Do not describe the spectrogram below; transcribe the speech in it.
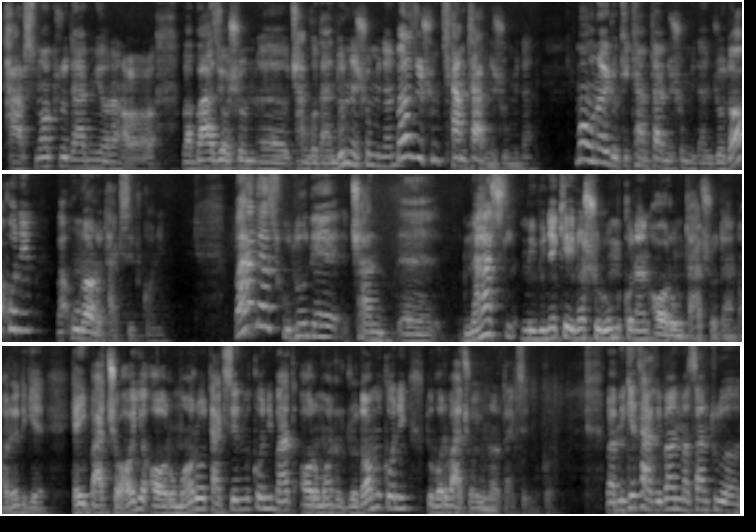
ترسناک رو در میارن و بعضیاشون چنگ و دندون نشون میدن بعضیاشون کمتر نشون میدن. ما اونایی رو که کمتر نشون میدن جدا کنیم و اونا رو تکثیر کنیم. بعد از حدود چند نسل می‌بینه که اینا شروع می‌کنن آرومتر شدن. آره دیگه. هی بچه های آروما رو تکثیر می‌کنی بعد آروما رو جدا می‌کنی دوباره بچه های اونا رو تکثیر می‌کنی. و میگه تقریبا مثلا تو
